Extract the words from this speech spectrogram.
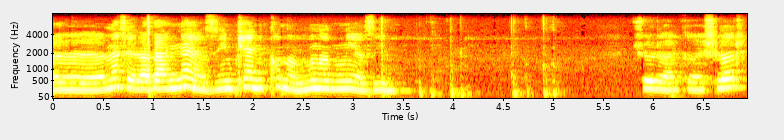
e, mesela ben ne yazayım? Kendi kanalımın adını yazayım. Şöyle arkadaşlar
